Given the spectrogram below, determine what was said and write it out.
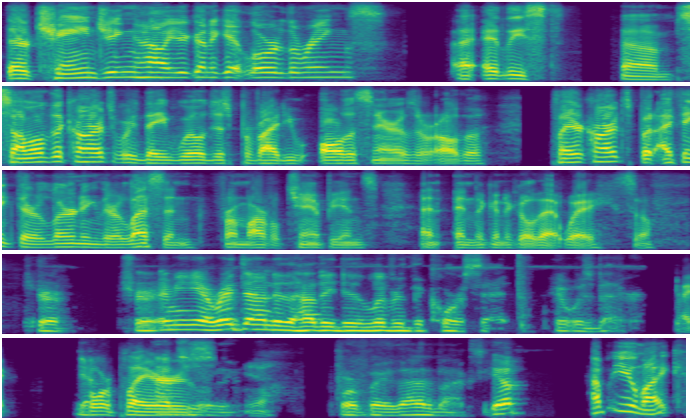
they're changing how you're going to get Lord of the Rings. Uh, at least um, some of the cards where they will just provide you all the scenarios or all the player cards, but I think they're learning their lesson from Marvel Champions, and, and they're going to go that way. So Sure, sure. I mean, yeah, right down to the, how they delivered the core set. It was better. Right. Yeah, four players. absolutely. Yeah. Four players out of the box. Yep. How about you, Mike?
